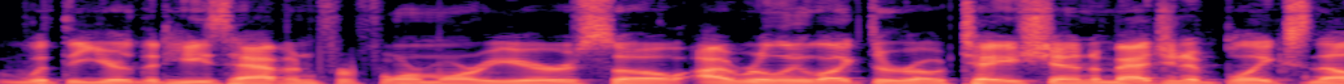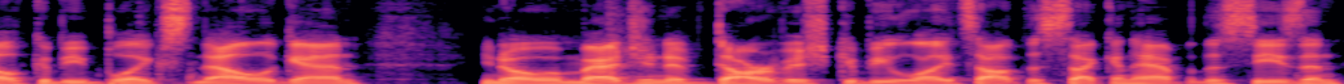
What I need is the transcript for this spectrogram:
with the year that he's having for four more years. So I really like the rotation. Imagine if Blake Snell could be Blake Snell again. You know, imagine if Darvish could be lights out the second half of the season.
